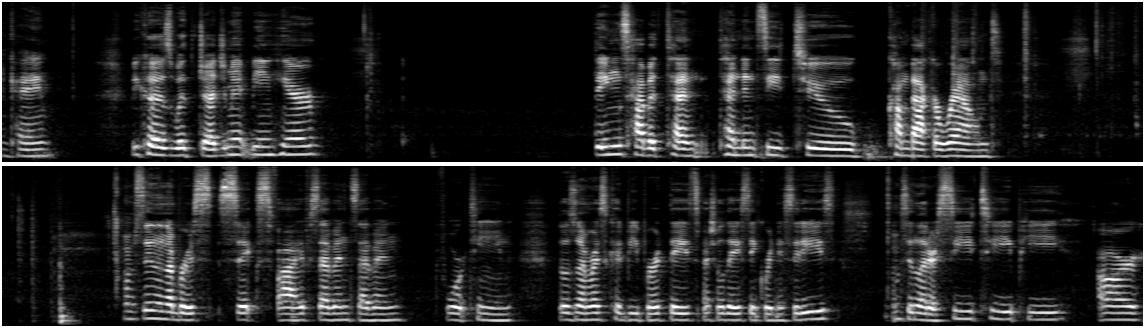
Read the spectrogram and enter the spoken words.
Okay? Because with judgment being here, things have a ten tendency to come back around I'm seeing the numbers 6, 5, 7, 7, 14. Those numbers could be birthdays, special days, synchronicities. I'm seeing letters C, T, P, R,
